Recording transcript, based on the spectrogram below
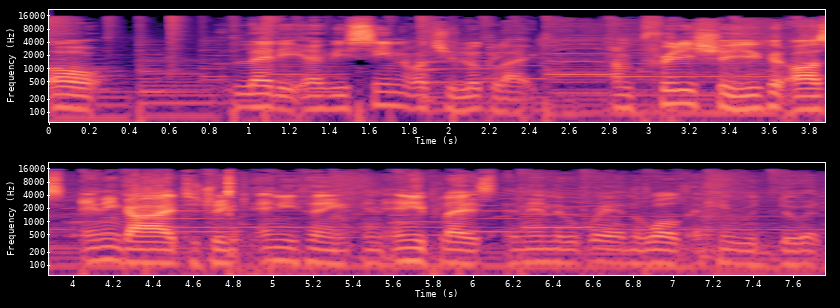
Oh, lady, have you seen what you look like? I'm pretty sure you could ask any guy to drink anything in any place and anywhere in the world and he would do it.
